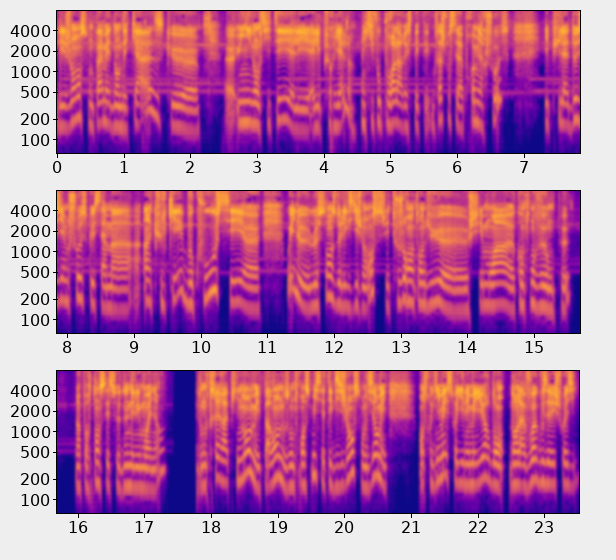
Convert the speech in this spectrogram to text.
les gens sont pas mettre dans des cases, que une identité elle est, elle est plurielle et qu'il faut pouvoir la respecter. Donc ça, je pense, c'est la première chose. Et puis la deuxième chose que ça m'a inculqué beaucoup, c'est oui le, sens de l'exigence. J'ai toujours entendu chez moi quand on veut, on peut. L'important, c'est de se donner les moyens. Donc très rapidement, mes parents nous ont transmis cette exigence en me disant, mais entre guillemets, soyez les meilleurs dans, la voie que vous avez choisie.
